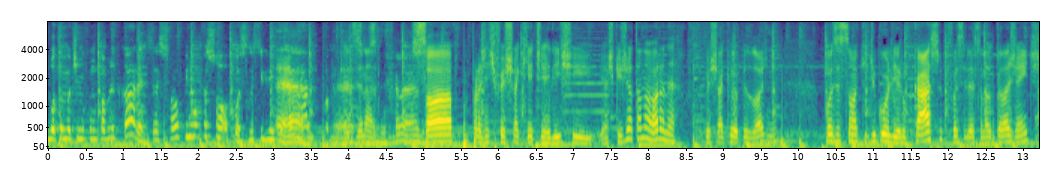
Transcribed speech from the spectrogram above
botou meu time como favorito. Cara, isso é só opinião pessoal, pô. Isso não significa É. nada. Pô. quer dizer nada. Só pra gente fechar aqui a tier list, e acho que já tá na hora, né? Fechar aqui o episódio, né? Posição aqui de goleiro Cássio, que foi selecionado pela gente.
